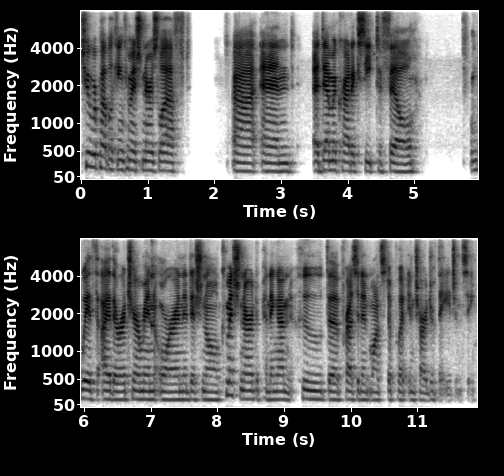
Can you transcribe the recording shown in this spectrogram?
two Republican commissioners left uh, and a Democratic seat to fill with either a chairman or an additional commissioner, depending on who the president wants to put in charge of the agency.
